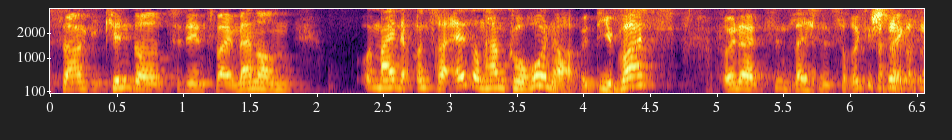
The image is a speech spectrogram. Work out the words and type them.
sagen die Kinder zu den zwei Männern, und meine, unsere Eltern haben Corona. Und die was? Und dann sind gleich wieder zurückgeschreckt.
